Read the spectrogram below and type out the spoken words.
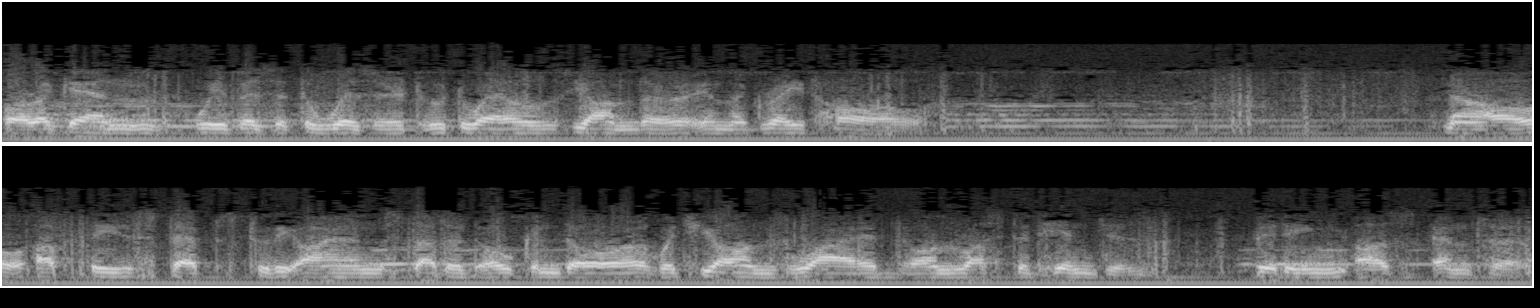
for again we visit the wizard who dwells yonder in the great hall. Now up these steps to the iron-studded oaken door which yawns wide on rusted hinges, bidding us enter.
